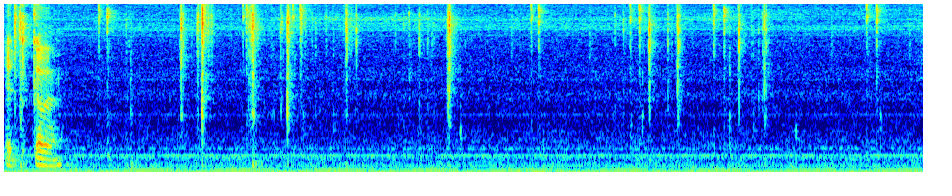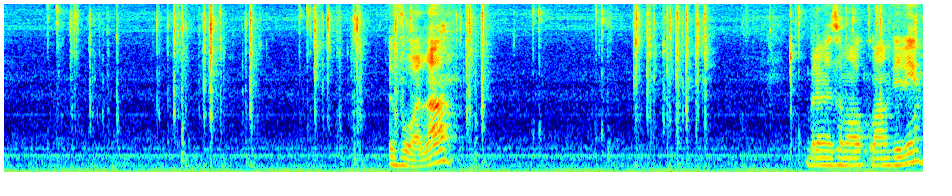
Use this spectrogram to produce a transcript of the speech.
Ето така бе. Време за малко анвили.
